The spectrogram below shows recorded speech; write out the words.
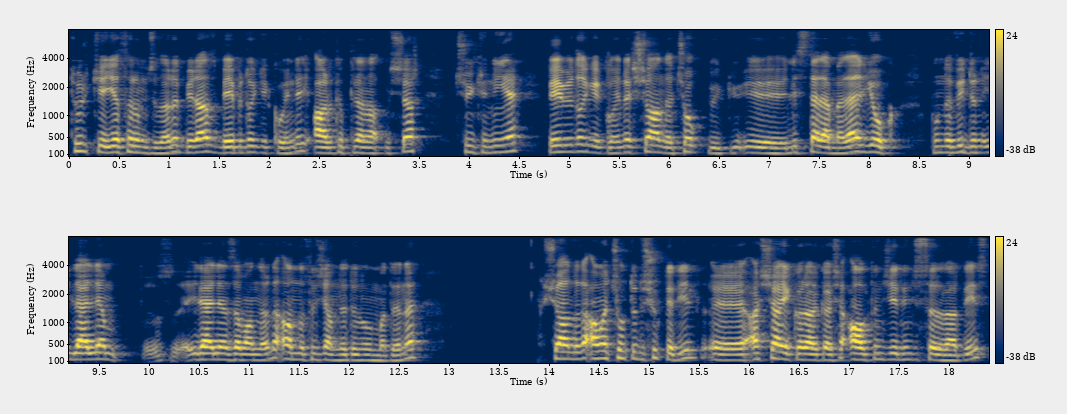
Türkiye yatırımcıları biraz Baby Dogecoin'de arka plan atmışlar. Çünkü niye? Baby Dogecoin'de şu anda çok büyük e, listelenmeler yok. Bunu da videonun ilerleyen ilerleyen zamanlarında anlatacağım neden olmadığını. Şu anda da ama çok da düşük de değil. E, aşağı yukarı arkadaşlar 6. 7. sıralardayız.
